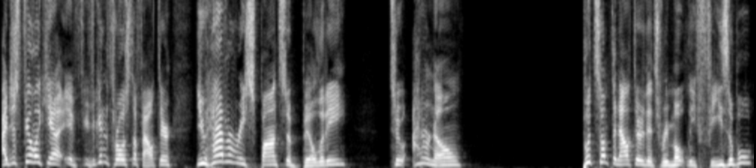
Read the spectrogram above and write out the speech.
I just feel like, yeah, if, if you're going to throw stuff out there, you have a responsibility to, I don't know, put something out there that's remotely feasible.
